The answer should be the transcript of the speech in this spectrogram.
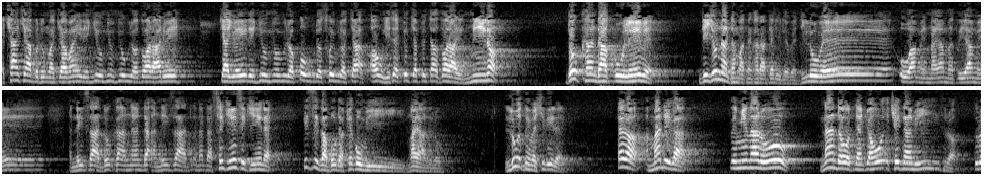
အခြားခြားဘဒုံမှာကြာပန်းကြီးတွေညှို့ညှို့ညှို့ပြီးတော့သွားတာတွေကြာရွယ်ကြီးတွေညှို့ညှို့ပြီးတော့ပုတ်ပြီးတော့ဆွေးပြီးတော့ကြာအောင်ရေထက်ပြုတ်ကြပြုတ်ကြသွားတာတွေမြင်တော့ဒုက္ခန္တာကိုလဲပဲဒီယုံနာဓမ္မသင်္ခါရတက်တွေလည်းပဲဒီလိုပဲအိုရမယ်နာရမယ်သိရမယ်အနိစ္စဒုက္ခအနန္တအနိစ္စအနတ္တစိတ်ချင်းစိတ်ချင်းနဲ့ပိစိကဗုဒ္ဓဖြစ်ကုန်ပြီ900သလုံးလူအသင်ပဲရှိသေးတယ်အဲ့တော့အမတ်တွေကသင်မင်းသားတို့နန်းတော်ပြန်ကြောက်အချိန်တန်ပြီဆိုတော့ သူက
